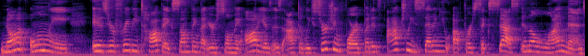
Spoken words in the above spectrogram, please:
not only is your freebie topic something that your soulmate audience is actively searching for, but it's actually setting you up for success in alignment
